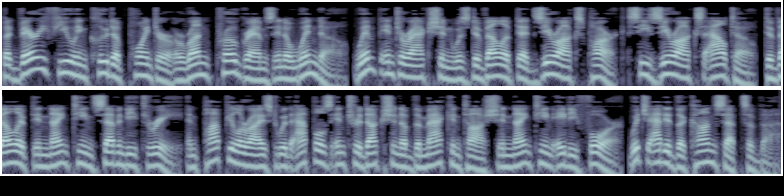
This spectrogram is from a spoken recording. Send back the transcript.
but very few include a pointer or run programs in a window. WIMP interaction was developed at Xerox PARC see Xerox Alto, developed in 1973 and popularized with Apple's introduction of the Macintosh in 1984, which added the concepts of the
